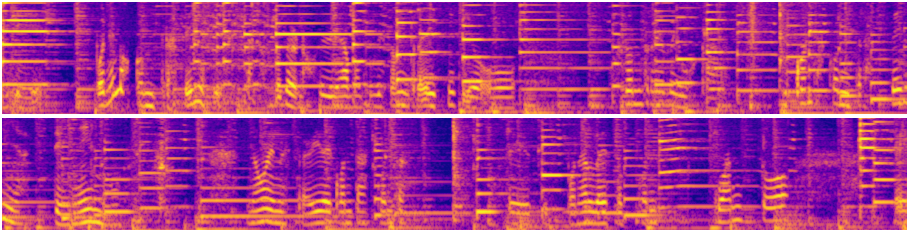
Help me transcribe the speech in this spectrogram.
eh, ponemos contraseñas que hasta nosotros nos olvidamos porque son re difíciles o son re rebuscadas? Cuántas contraseñas tenemos ¿no? en nuestra vida y cuántas, cuántas, no sé, si ponerle eso, cuánto, eh,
